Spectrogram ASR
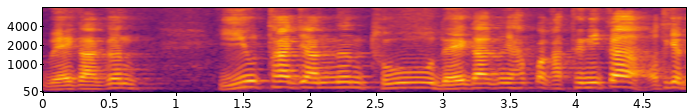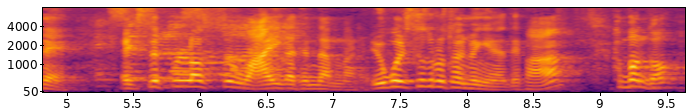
외곽은 이웃하지 않는 두 내각의 합과 같으니까 어떻게 돼? X 플러스 y가 된단 말이야. 요걸 스스로 설명해야 돼. 봐. 한 번 더.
